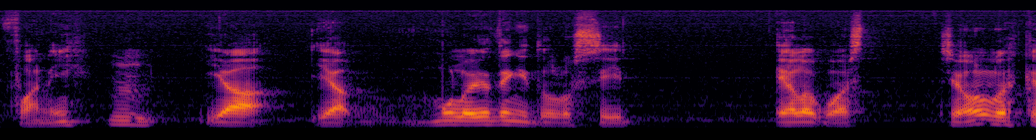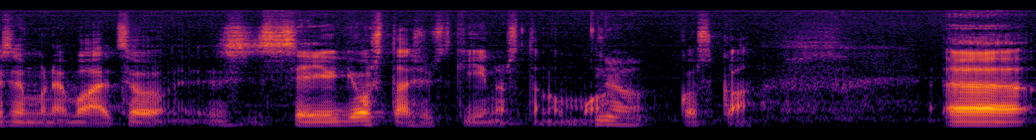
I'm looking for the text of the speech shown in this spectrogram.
fani. Mm. Ja, ja mulla on jotenkin tullut siitä elokuvasta se on ollut ehkä semmoinen vaan, että se, on, se ei ole jostain syystä kiinnostanut mua, Joo. koska öö,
